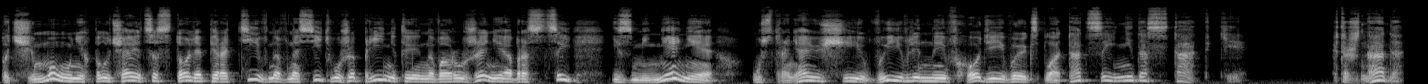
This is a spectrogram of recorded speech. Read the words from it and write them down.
Почему у них получается столь оперативно вносить в уже принятые на вооружение образцы изменения, устраняющие выявленные в ходе его эксплуатации недостатки? Это ж надо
